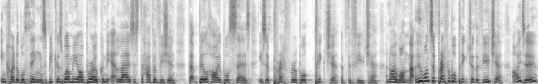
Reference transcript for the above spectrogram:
incredible things because when we are broken, it allows us to have a vision that Bill Hybels says is a preferable picture of the future. And I want that. Who wants a preferable picture of the future? I do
